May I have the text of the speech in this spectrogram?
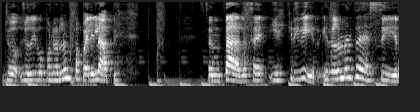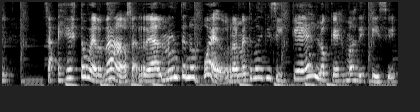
yo, yo digo, ponerlo en papel y lápiz, sentarse y escribir y realmente decir, o sea, ¿es esto verdad? O sea, realmente no puedo, realmente es más difícil. ¿Qué es lo que es más difícil?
